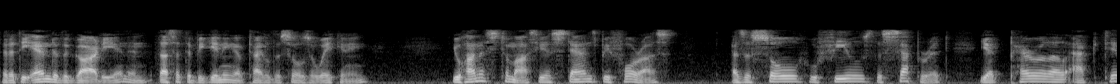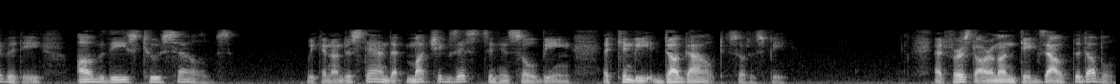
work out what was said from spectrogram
that at the end of The Guardian, and thus at the beginning of Title The Soul's Awakening, Johannes Thomasius stands before us as a soul who feels the separate yet parallel activity of these two selves. We can understand that much exists in his soul being that can be dug out, so to speak. At first, Ahriman digs out the double,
